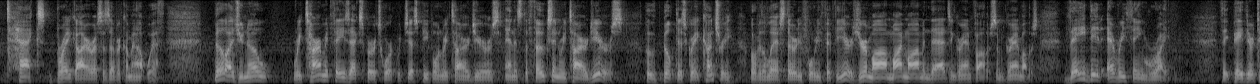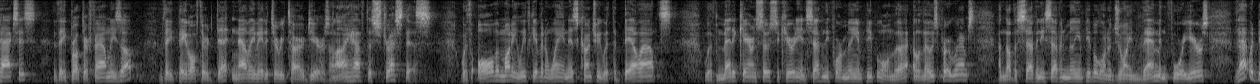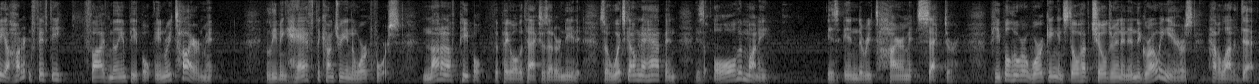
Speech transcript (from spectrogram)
tax break IRS has ever come out with. Bill, as you know, retirement phase experts work with just people in retired years, and it's the folks in retired years who've built this great country over the last 30, 40, 50 years. Your mom, my mom and dads and grandfathers and grandmothers, they did everything right. They paid their taxes, they brought their families up, they paid off their debt, and now they made it to retired years. And I have to stress this. With all the money we've given away in this country with the bailouts, with Medicare and Social Security and 74 million people on, that, on those programs, another 77 million people going to join them in four years, that would be 155 million people in retirement, leaving half the country in the workforce. Not enough people to pay all the taxes that are needed. So what's going to happen is all the money is in the retirement sector. People who are working and still have children and in the growing years have a lot of debt.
